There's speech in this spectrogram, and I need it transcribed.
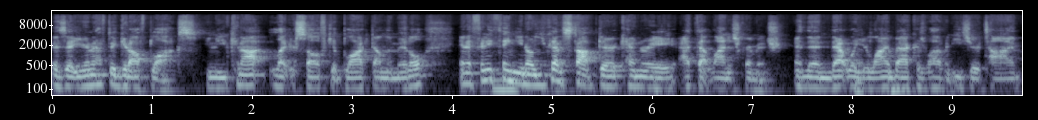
Is that you're gonna have to get off blocks. You know, you cannot let yourself get blocked down the middle. And if anything, mm-hmm. you know, you got to stop Derrick Henry at that line of scrimmage, and then that way your linebackers will have an easier time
